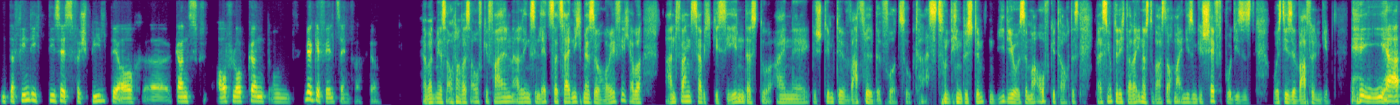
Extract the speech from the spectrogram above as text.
Und da finde ich dieses Verspielte auch äh, ganz auflockernd und mir gefällt es einfach. Ja. Herbert, mir ist auch noch was aufgefallen, allerdings in letzter Zeit nicht mehr so häufig, aber anfangs habe ich gesehen, dass du eine bestimmte Waffel bevorzugt hast und in bestimmten Videos immer aufgetaucht ist. Ich weiß nicht, ob du dich daran erinnerst, du warst auch mal in diesem Geschäft, wo, dieses, wo es diese Waffeln gibt. Ja,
